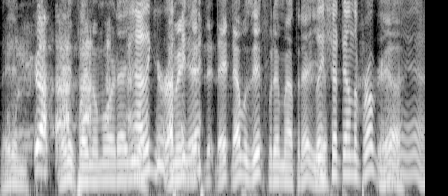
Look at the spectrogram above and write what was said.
They didn't. They didn't play no more that year. I think you're right. I mean, right, that, that, that was it for them after that year. They shut down the program. Yeah. Yeah, yeah.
